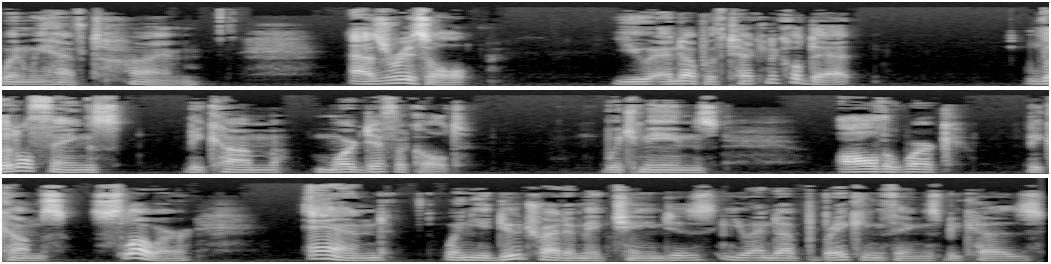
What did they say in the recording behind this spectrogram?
when we have time. As a result, you end up with technical debt. Little things become more difficult, which means all the work becomes slower. And when you do try to make changes, you end up breaking things because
